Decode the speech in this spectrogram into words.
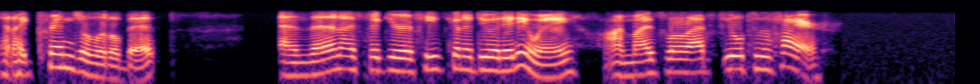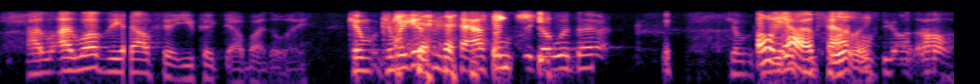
and I cringe a little bit, and then I figure if he's going to do it anyway, I might as well add fuel to the fire. I, I love the outfit you picked out, by the way. Can can we get some tassels to go with that? Can, can Oh, we yeah, absolutely. tassels to go with Oh,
